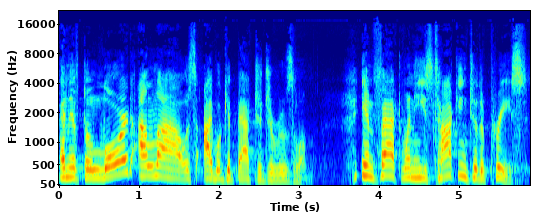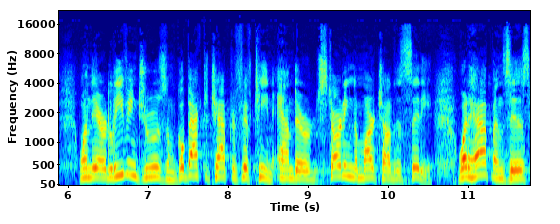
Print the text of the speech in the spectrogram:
and if the Lord allows, I will get back to Jerusalem. In fact, when he's talking to the priests, when they are leaving Jerusalem, go back to chapter 15, and they're starting to march out of the city. What happens is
